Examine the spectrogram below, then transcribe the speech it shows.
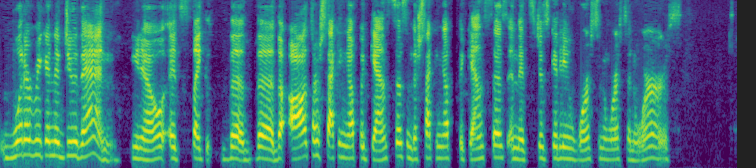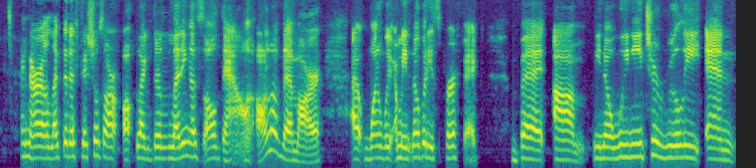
What are we going to do then? You know it's like the the the odds are stacking up against us and they're stacking up against us and it's just getting worse and worse and worse. And our elected officials are like they're letting us all down. All of them are at one way i mean nobody's perfect but um you know we need to really and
